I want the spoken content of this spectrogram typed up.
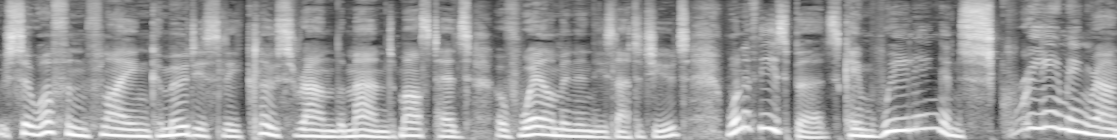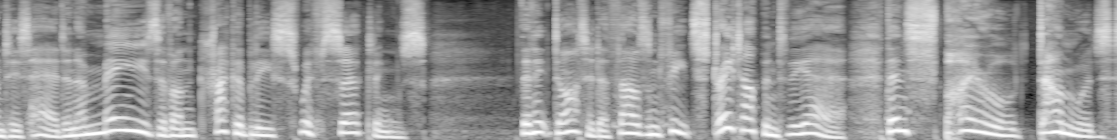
which so often fly incommodiously close round the manned mastheads of whalemen in these latitudes, one of these birds came wheeling and screaming round his head in a maze of untrackably swift circlings. Then it darted a thousand feet straight up into the air, then spiralled downwards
